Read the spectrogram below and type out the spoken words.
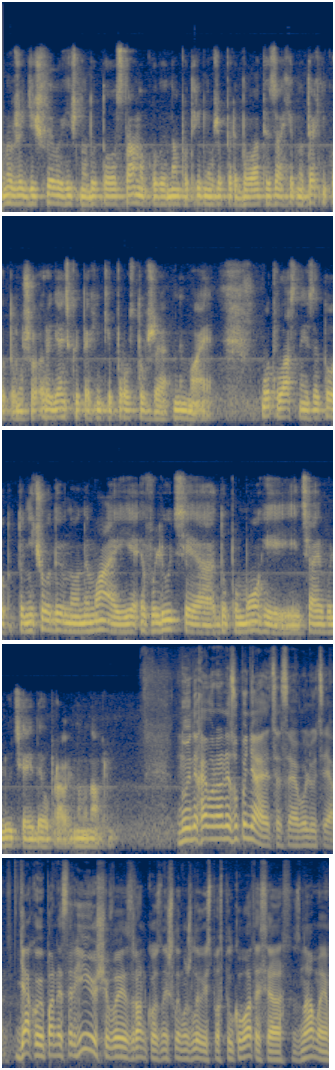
ми вже дійшли логічно до того стану, коли нам потрібно вже передавати західну техніку, тому що радянської техніки просто вже немає. От, власне, і за того, тобто нічого дивного немає. Є еволюція допомоги, і ця еволюція йде у правильному напрямку. Ну і нехай вона не зупиняється, ця еволюція. Дякую, пане Сергію, що ви зранку знайшли можливість поспілкуватися з нами.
